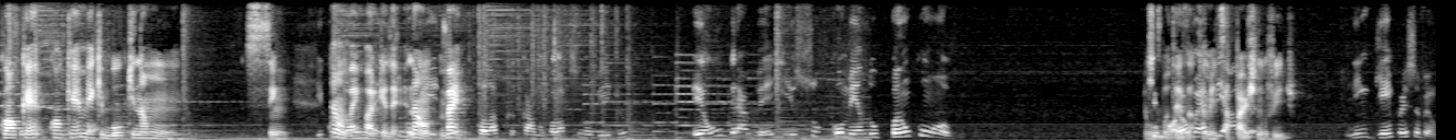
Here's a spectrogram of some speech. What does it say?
qualquer, qualquer MacBook não. Sim. Não, vai embora que é de- não, vídeo. vai. Coloca, calma, coloca isso no vídeo. Eu gravei isso comendo pão com ovo. Eu vou botar exatamente essa parte no vídeo. Ninguém percebeu.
